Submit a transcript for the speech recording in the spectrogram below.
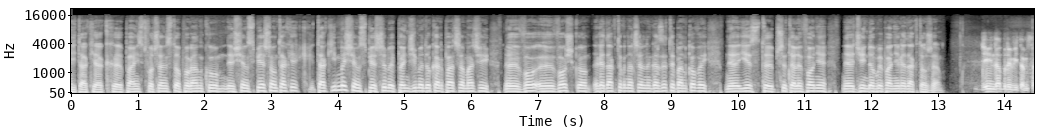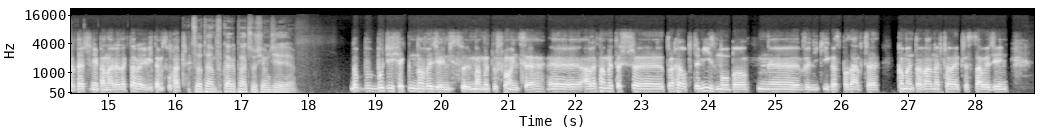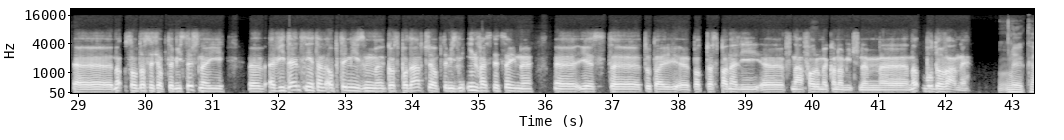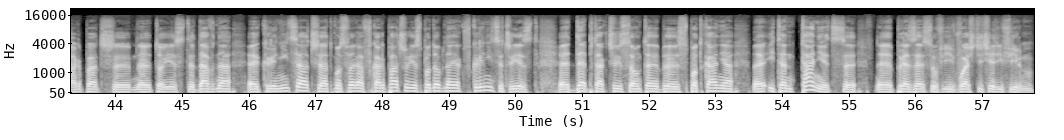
I tak jak Państwo często poranku się spieszą, tak, jak, tak i my się spieszymy. Pędzimy do Karpacza. Maciej e, Wo, e, Wośko, redaktor naczelny Gazety Bankowej, e, jest przy telefonie. Dzień dobry, panie redaktorze. Dzień dobry, witam serdecznie pana redaktora i witam słuchaczy. Co tam w Karpaczu się dzieje? No, budzi się nowy dzień, mamy tu słońce, ale mamy też trochę optymizmu, bo wyniki gospodarcze komentowane wczoraj przez cały dzień, e, no, są dosyć optymistyczne i e, ewidentnie ten optymizm gospodarczy, optymizm inwestycyjny e, jest tutaj podczas paneli na forum ekonomicznym no, budowany. Karpacz e, to jest dawna e, Krynica, czy atmosfera w Karpaczu jest podobna jak w Krynicy? Czy jest e, deptak, czy są te spotkania i ten taniec prezesów i właścicieli firm?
